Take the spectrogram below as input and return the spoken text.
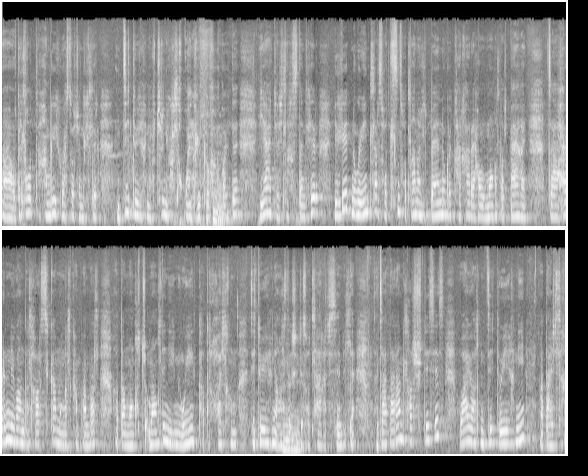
удирдлагууд хамгийн их асууж байна гэхэлэр зэтүүхийн учрыг нэг олохгүй байна гэдэг байгаа байхгүй те. Яаж ажиллах хэвээр тэгэхээр эргээд нөгөө энэ талаар судалсан судалгаа нь байна уу гэдээ харахаар яг Монголд бол байгаа юм. За 21 онд болохоор Sika Монгол компани бол одоо Монголч Монголын нийгмийн үеийг тодорхойлхон зэт үеийнхний онцлог шинжээ судалгаа гаргаж ирсэн юм билээ. За дараа нь болохоор шүтээсээс Y болон зэт үеийнхний одоо ажиллах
